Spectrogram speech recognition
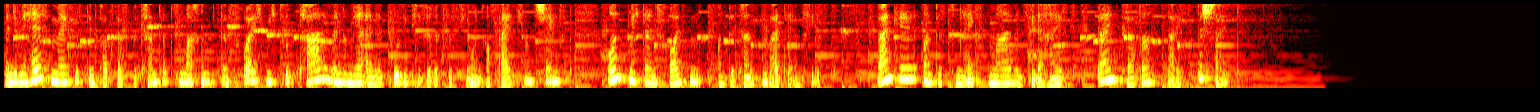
Wenn du mir helfen möchtest, den Podcast bekannter zu machen, dann freue ich mich total, wenn du mir eine positive Rezession auf iTunes schenkst und mich deinen Freunden und Bekannten weiterempfiehlst. Danke und bis zum nächsten Mal, wenn es wieder heißt, dein Körper weiß Bescheid.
